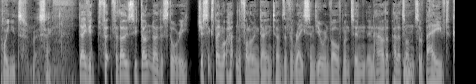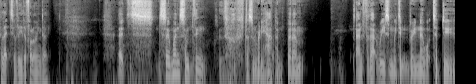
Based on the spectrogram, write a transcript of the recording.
poignant, let's say. David, for, for those who don't know the story, just explain what happened the following day in terms of the race and your involvement in, in how the peloton mm. sort of behaved collectively the following day. It's, so when something doesn't really happen, but um, and for that reason we didn't really know what to do.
